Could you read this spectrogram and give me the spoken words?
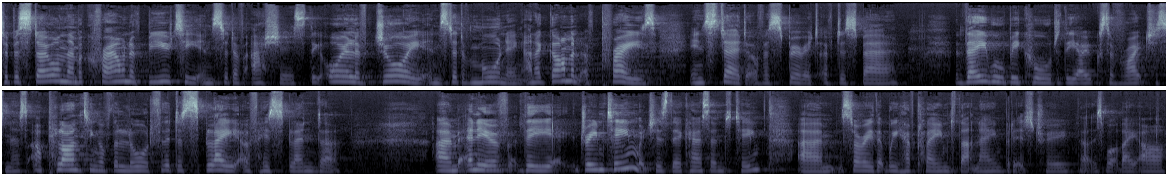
to bestow on them a crown of beauty instead of ashes, the oil of joy instead of mourning, and a garment of praise instead of a spirit of despair. They will be called the oaks of righteousness, a planting of the Lord for the display of his splendor. Um, any of the Dream Team, which is the care centre team, um, sorry that we have claimed that name, but it's true. That is what they are.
